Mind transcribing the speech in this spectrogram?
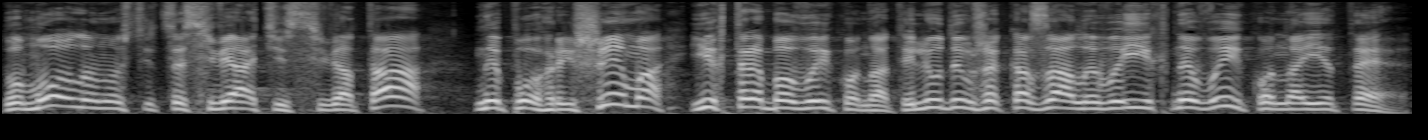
Домовленості, це святість свята, непогрішима, їх треба виконати. Люди вже казали, ви їх не виконаєте.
